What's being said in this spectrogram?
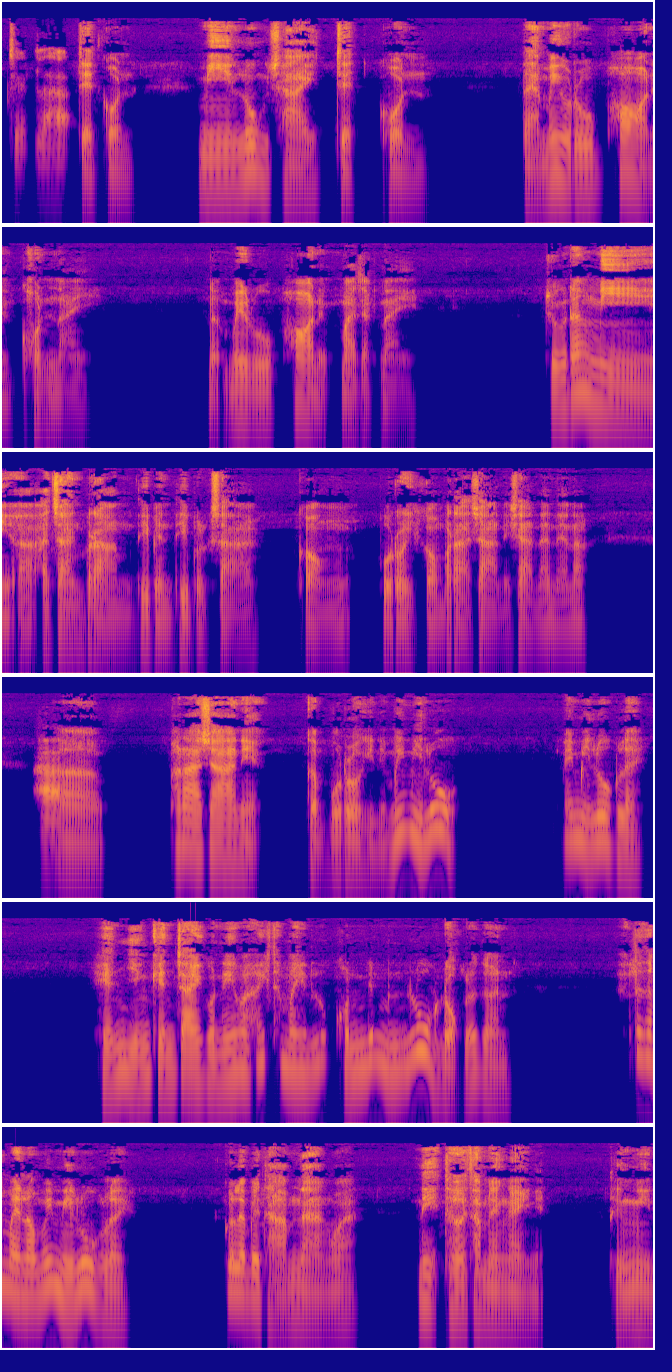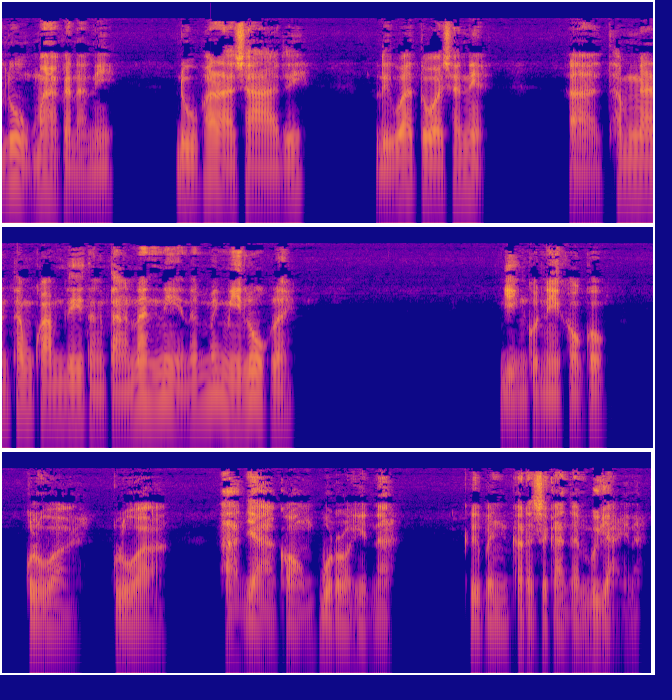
เจ็ดแล้วฮะเจ็ดคน มีลูกชายเจ็ดคน แต่ไม่รู้พ่อเนี่ยคนไหนเนอะไม่รู้พ่อเนี่ยมาจากไหนจนกระทั่งมีอ่าอาจารย์ปรามที่เป็นที่ปรึกษาของปุโรหิตของพระราชาในชาตินั้นเนี่ยเนาะฮะเอ่อพระราชาเนี่ยกับปุโรหิตเนี่ยไม่มีลูก ไม่มีลูกเลย เห็นหญิงเข็นใจคนนี้ว่าเอ้ยทำไมลูกคนนี้มันลูกดกเหลือเกิน แล้วทำไมเราไม่มีลูกเลย ก็เลยไปถามนางว่า นี่เธอทำยังไงเนี่ย ถึงมีลูกมากขนาดนี้ ดูพระราชาสิหรือว่าตัวฉันเนี่ยอ่าทำงานทำความดีต่างๆ นั่นนี่นั้นไม่มีลูกเลย หญิงคนนี้เขาก็กลัวกลัวอาทยาของบุโรหิตนะคือเป็นข้าราชการชั้นผู้ใหญ่นะ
